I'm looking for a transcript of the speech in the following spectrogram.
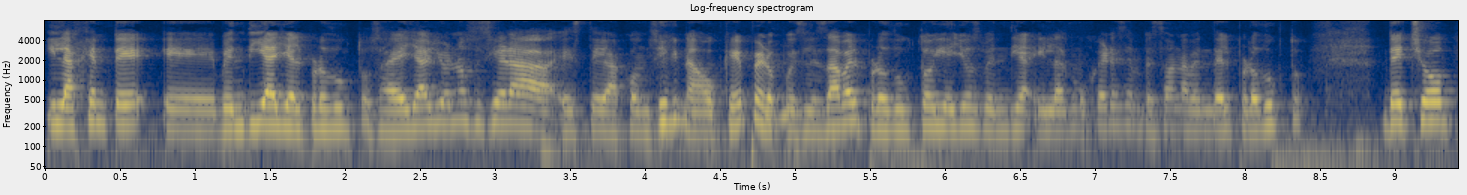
y la gente eh, vendía ya el producto. O sea, ella, yo no sé si era este a consigna o qué, pero pues les daba el producto y ellos vendían y las mujeres empezaron a vender el producto. De hecho,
